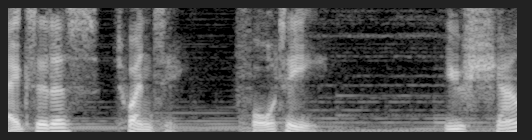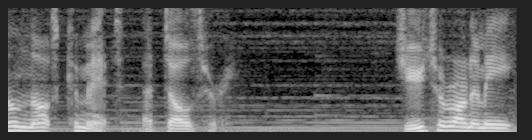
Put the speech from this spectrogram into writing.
Exodus 20 14 You shall not commit adultery. Deuteronomy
